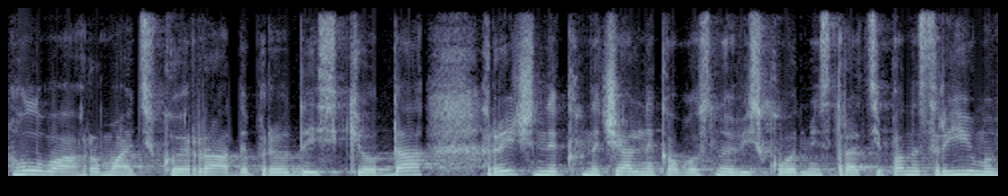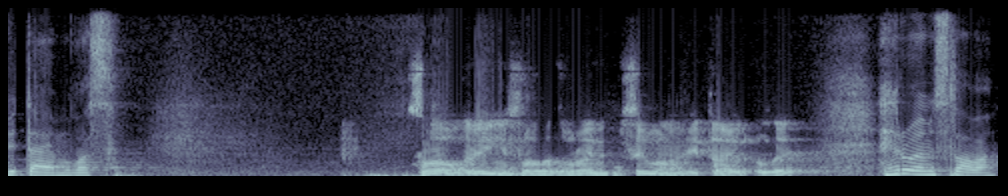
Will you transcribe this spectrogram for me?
голова громадської ради при Одеській ОДА, речник начальника обласної військової адміністрації. Пане Сергію, ми вітаємо вас. Слава Україні, слава Збройним силам. Вітаю колеги. Героям слава.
